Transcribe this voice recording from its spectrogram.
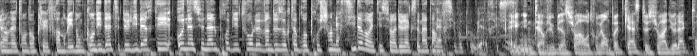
Et en attendant, Clé Framery, donc candidate de Liberté au National, premier tour le 22 octobre prochain. Merci d'avoir été sur Radio Lac ce matin. Merci beaucoup, Béatrice. Et une interview, bien sûr, à retrouver en podcast sur radiolac.ca.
